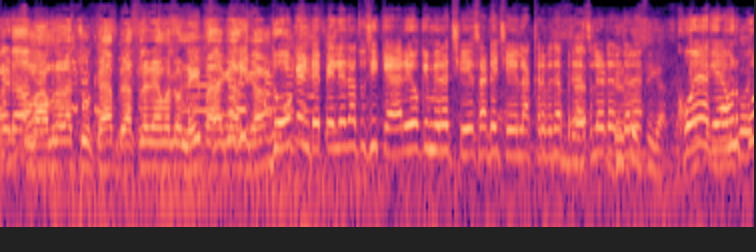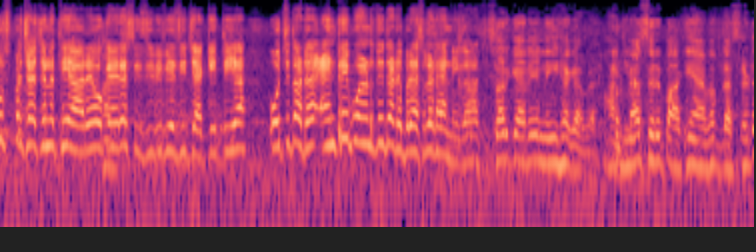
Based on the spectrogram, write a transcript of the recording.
ਜਿਹੜਾ ਮਾਮਲਾ ਜਿਹੜਾ ਝੂਠਾ ਹੈ ਬ੍ਰੈਸਲੇਟ ਵੱਲੋਂ ਨਹੀਂ ਪਾਇਆ ਗਿਆ ਸੀਗਾ। 2 ਘੰਟੇ ਪਹਿਲੇ ਦਾ ਤੁਸੀਂ ਕਹਿ ਰਹੇ ਹੋ ਕਿ ਮੇਰਾ 6 6.5 ਲੱਖ ਰੁਪਏ ਦਾ ਬ੍ਰੈਸਲੇਟ ਅੰਦਰ ਖੋਇਆ ਗਿਆ। ਹੁਣ ਪੁਲਿਸ ਪ੍ਰਸ਼ਾਸਨ ਇੱਥੇ ਆ ਰਿਹਾ ਉਹ ਕਹਿ ਰਹੇ ਸੀਸੀਟੀਵੀ ਅਸੀਂ ਚੈੱਕ ਕੀਤੀ ਆ। ਉਹ ਚ ਤੁਹਾਡਾ ਐਂਟਰੀ ਪੁਆਇੰਟ ਤੇ ਤੁਹਾਡੇ ਬ੍ਰੈਸਲੇਟ ਹੈ ਨਹੀਂਗਾ ਹੱਥ 'ਚ। ਸਰ ਕਹਿ ਰਹੇ ਨਹੀਂ ਹੈਗਾ ਵਾ। ਪਰ ਮੈਂ ਸਿਰੇ ਪਾ ਕੇ ਆਇਆ ਵਾ ਬ੍ਰੈਸਲੇਟ।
